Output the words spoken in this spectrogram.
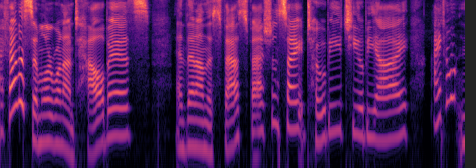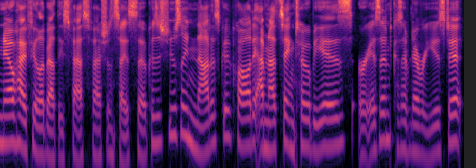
I found a similar one on Talbot's and then on this fast fashion site, Tobi T O B I. I don't know how I feel about these fast fashion sites though, because it's usually not as good quality. I'm not saying Tobi is or isn't because I've never used it,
